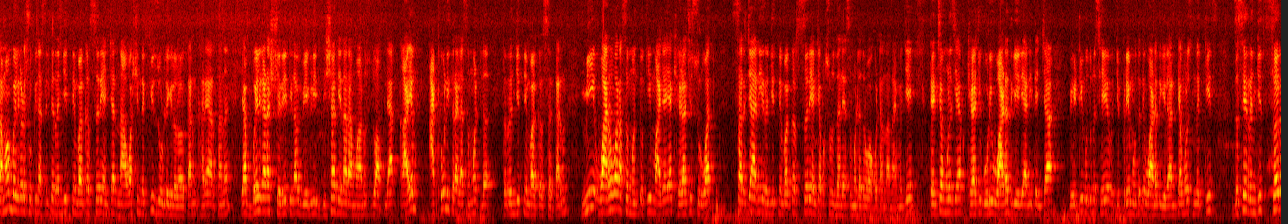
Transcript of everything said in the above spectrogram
तमाम बैलगाडा शौकीन असतील तर रणजित निंबाळकर सर यांच्या नावाशी नक्कीच जोडले गेलेलो आहोत कारण खऱ्या अर्थानं या बैलगाडा शर्यतीला वेगळी दिशा देणारा माणूस जो आपल्या कायम आठवणीत राहिला असं म्हटलं तर रणजित निंबाळकर सर. कारण मी वारंवार असं म्हणतो की माझ्या या खेळाची सुरुवात सर्जा आणि रणजित निंबाळकर सर यांच्यापासूनच झाले असं म्हटलं तर वावगं नाही. म्हणजे त्यांच्यामुळेच या खेळाची गोडी वाढत गेली आणि त्यांच्या भेटीमधूनच हे जे प्रेम होतं ते वाढत गेलं आणि त्यामुळेच नक्कीच जसे रणजित सर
